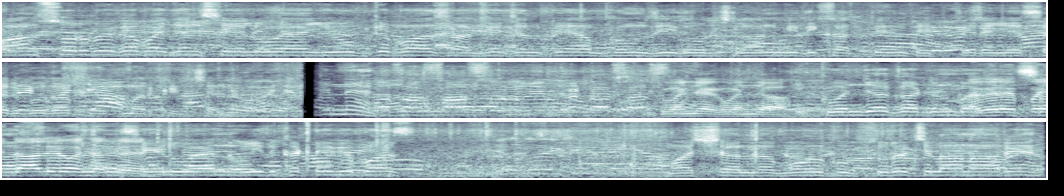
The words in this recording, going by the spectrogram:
पाँच सौ। रुपये का भजन सेल हुआ है यूब के पास आगे चलते हैं आपको मजीद और चलान भी दिखाते हैं देखते रहिए सरगोदा फ़ूड मार्केट चैनल। कितने? इकवंजा इकवंजा। इकवंजा कार्टन सेल हुआ है नवीद खट्टे के पास। माशाल्लाह बहुत खूबसूरत चलान आ रहे हैं।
